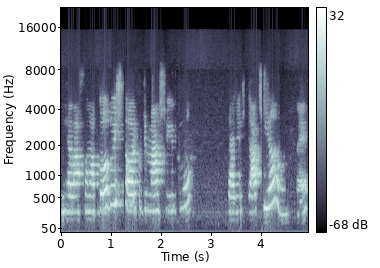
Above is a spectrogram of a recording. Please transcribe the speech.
em relação a todo o histórico de machismo que a gente já tinha antes, né?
